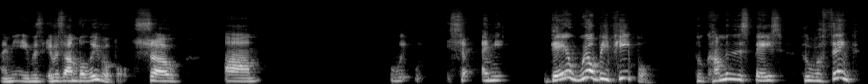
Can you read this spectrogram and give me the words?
I mean, it was it was unbelievable. So, um, we, so I mean, there will be people who come into the space who will think,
